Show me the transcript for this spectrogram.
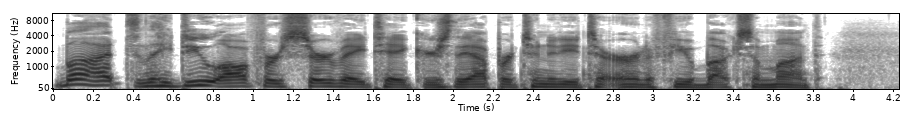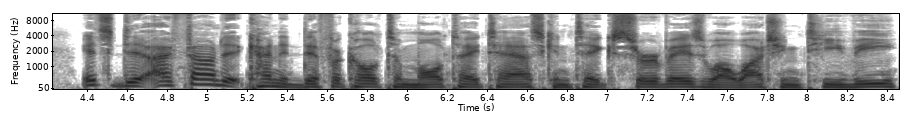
but they do offer survey takers the opportunity to earn a few bucks a month. It's di- I found it kind of difficult to multitask and take surveys while watching TV,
